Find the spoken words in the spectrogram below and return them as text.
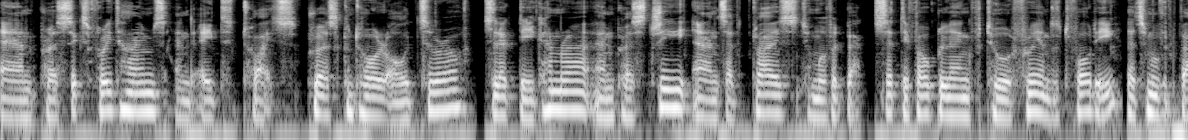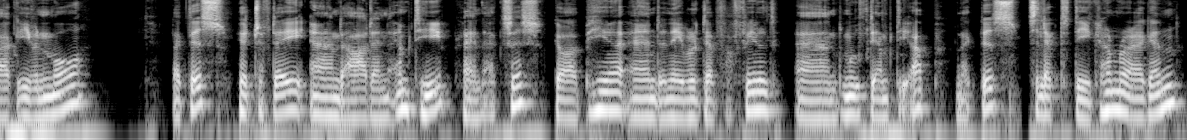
and press 6 three times and 8 twice. Press Ctrl Alt 0, select the camera and press G and set it twice to move it back. Set the focal length to 340, let's move it back even more. Like this, hit Shift A and add an empty plane axis. Go up here and enable depth of field and move the empty up like this. Select the camera again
